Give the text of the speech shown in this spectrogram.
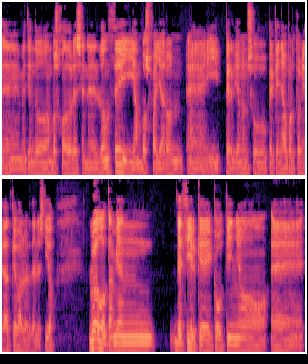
eh, metiendo ambos jugadores en el once y ambos fallaron eh, y perdieron su pequeña oportunidad que Valverde les dio. Luego también decir que Coutinho eh,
